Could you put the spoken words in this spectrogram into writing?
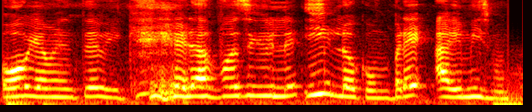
Obviamente vi que era posible y lo compré ahí mismo.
